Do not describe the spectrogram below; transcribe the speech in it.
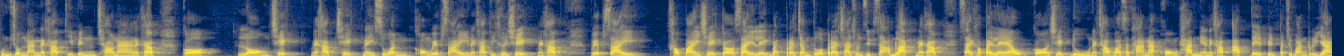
คุณผู้ชมนั้นนะครับที่เป็นชาวนานะครับ ก็ลองเช็คนะครับเช็คในส่วนของเว็บไซต์นะครับที่เคยเช็คนะครับ เว็บไซต์ เข้าไปเช็คก็ใส่เลขบัตรประจำตัวประชาชน 13 หลักนะครับ ใส่เข้าไปแล้วก็เช็คดูนะครับว่าสถานะของท่านเนี่ยนะครับอัปเดตเป็นปัจจุบันหรือยัง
